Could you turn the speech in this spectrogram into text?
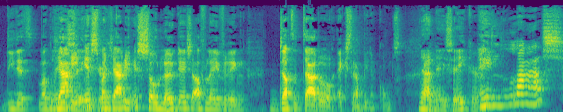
die dit, want Nee, Jari is, want Jari is zo leuk deze aflevering dat het daardoor extra binnenkomt. Ja, nee, zeker. Helaas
